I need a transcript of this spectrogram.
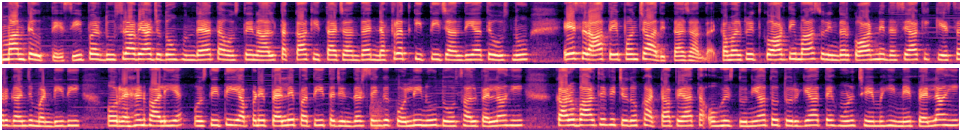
ਮਨ ਦੇ ਉੱਤੇ ਸੀ। ਪਰ ਦੂਸਰਾ ਵਿਆਹ ਜਦੋਂ ਹੁੰਦਾ ਹੈ ਤਾਂ ਉਸ ਦੇ ਨਾਲ ਧੱਕਾ ਕੀਤਾ ਜਾਂਦਾ ਹੈ, ਨਫ਼ਰਤ ਕੀਤੀ ਜਾਂਦੀ ਹੈ ਤੇ ਉਸ ਨੂੰ ਇਸ ਰਾਹ ਤੇ ਪਹੁੰਚਾ ਦਿੱਤਾ ਜਾਂਦਾ ਹੈ। ਕਮਲਪ੍ਰੀਤ ਕੌਰ ਦੀ ਮਾਂ ਸੁਰਿੰਦਰ ਕੌਰ ਨੇ ਦੱਸਿਆ ਕਿ ਕੇਸਰਗੰਜ ਮੰਡੀ ਦੀ ਉਹ ਰਹਿਣ ਵਾਲੀ ਹੈ। ਉਸ ਦੀ ਧੀ ਆਪਣੇ ਪਹਿਲੇ ਪਤੀ ਤਜਿੰਦਰ ਸਿੰਘ ਕੋਹਲੀ ਨੂੰ 2 ਸਾਲ ਪਹਿਲਾਂ ਹੀ ਕਾਰੋਬਾਰ ਦੇ ਵਿੱਚ ਜਦੋਂ ਘਾਟਾ ਪਿਆ ਤਾਂ ਉਹ ਇਸ ਦੁਨੀਆ ਤੋਂ ਤੁਰ ਗਿਆ ਤੇ ਹੁਣ 6 ਮਹੀਨੇ ਪਹਿਲਾਂ ਹੀ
